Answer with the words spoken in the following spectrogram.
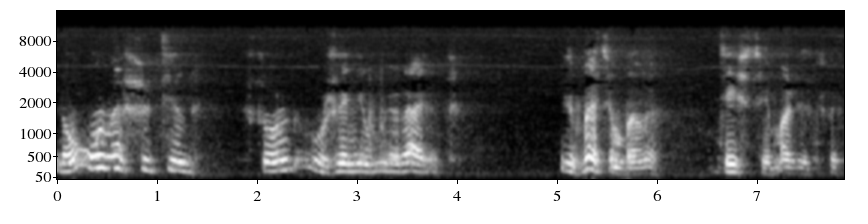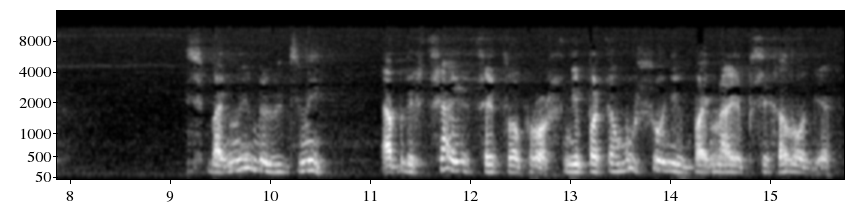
Но он ощутил, что он уже не умирает. И в этом было действие молитвы. С больными людьми облегчается этот вопрос не потому, что у них больная психология –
